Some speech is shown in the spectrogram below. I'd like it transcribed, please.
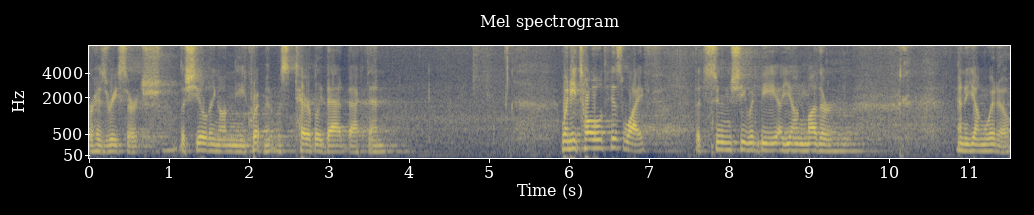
for his research. The shielding on the equipment was terribly bad back then. When he told his wife that soon she would be a young mother and a young widow.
